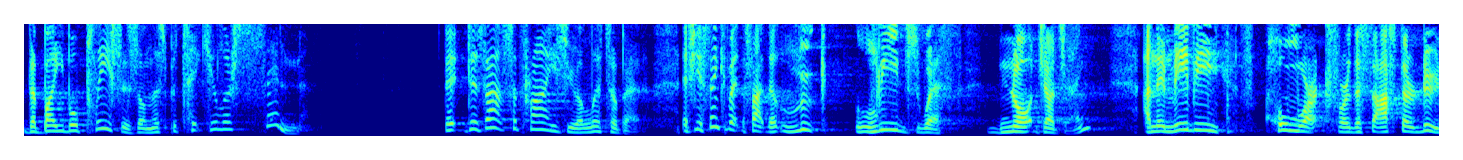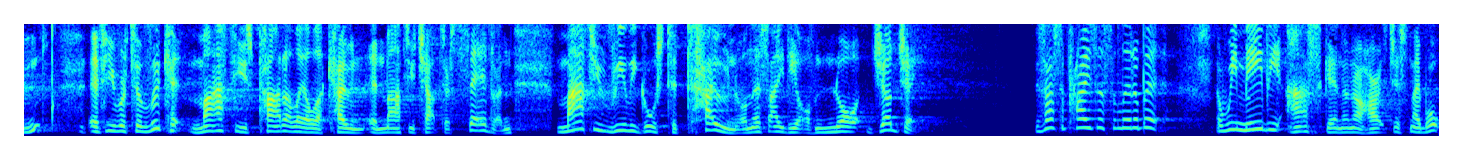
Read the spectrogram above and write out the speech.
the Bible places on this particular sin. Does that surprise you a little bit? If you think about the fact that Luke leads with not judging, and then maybe homework for this afternoon if you were to look at Matthew's parallel account in Matthew chapter 7, Matthew really goes to town on this idea of not judging. Does that surprise us a little bit? And we may be asking in our hearts just now, well,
